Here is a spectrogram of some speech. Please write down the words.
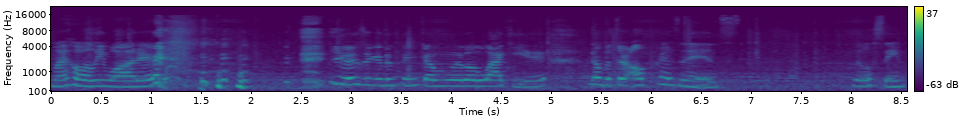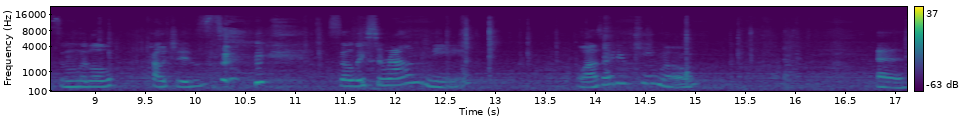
my holy water. you guys are gonna think I'm a little wacky. eh? No, but they're all presents. Little saints in little pouches. so they surround me whilst I do chemo. And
